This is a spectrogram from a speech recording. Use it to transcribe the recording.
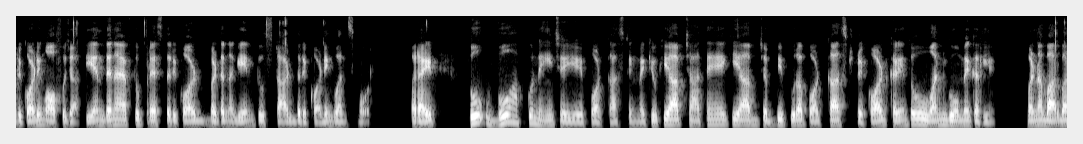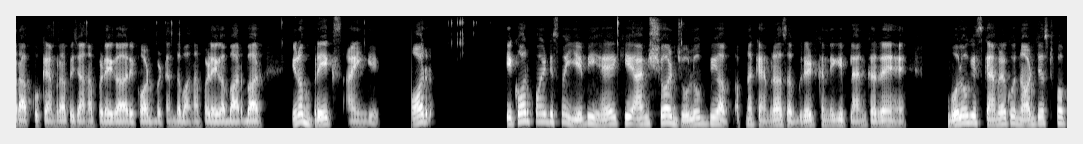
रिकॉर्डिंग ऑफ़ हो जाती है and then I have to press the record button again to start the recording once more right तो वो आपको नहीं चाहिए पॉडकास्टिंग में, क्योंकि आप चाहते हैं कि आप जब भी पूरा पॉडकास्ट रिकॉर्ड करें तो वो वन गो में कर लें, वरना बार बार आपको कैमरा पे जाना पड़ेगा रिकॉर्ड बटन दबाना पड़ेगा बार बार यू नो ब्रेक्स आएँगे, और एक और पॉइंट इसमें ये भी है कि आई एम श्योर जो लोग भी अप, अपना कैमरा अपग्रेड करने की प्लान कर रहे हैं वो लोग इस कैमरा को नॉट जस्ट फॉर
